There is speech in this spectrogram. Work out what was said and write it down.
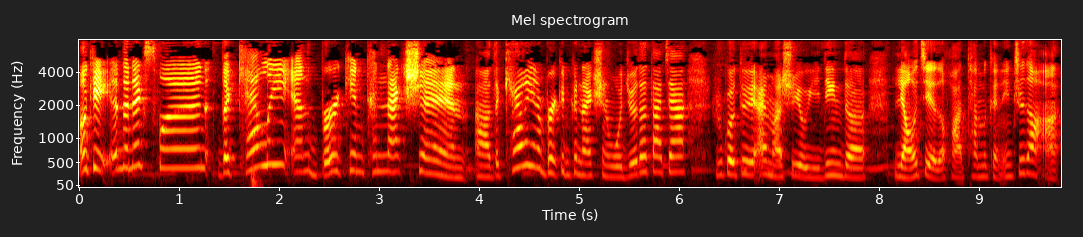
okay, and the next one, the Kelly and Birkin connection 啊、，the Kelly and Birkin connection，我觉得大家如果对爱马仕有一定的了解的话，他们肯定知道啊，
